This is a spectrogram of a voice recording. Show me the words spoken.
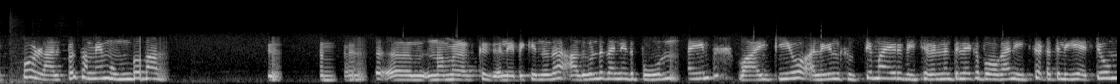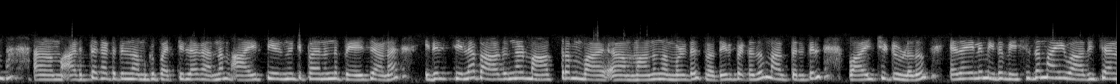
ഇപ്പോൾ അല്പസമയം മുമ്പ് മാത്രം നമ്മൾക്ക് ലഭിക്കുന്നത്. അതുകൊണ്ട് തന്നെ ഇത് പൂർണമായും വായിക്കുകയോ അല്ലെങ്കിൽ കൃത്യമായ ഒരു വിശകലനത്തിലേക്ക് പോകാൻ ഈ ഘട്ടത്തിൽ ഈ ഏറ്റവും അടുത്ത ഘട്ടത്തിൽ നമുക്ക് പറ്റില്ല. കാരണം ആയിരത്തി എഴുന്നൂറ്റി പതിനൊന്ന് പേജാണ്. ഇതിൽ ചില ഭാഗങ്ങൾ മാത്രം ആണ് നമ്മളുടെ ശ്രദ്ധയിൽപ്പെട്ടതും അത്തരത്തിൽ വായിച്ചിട്ടുള്ളതും. ഏതായാലും ഇത് വിശദമായി വാദിച്ചാൽ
